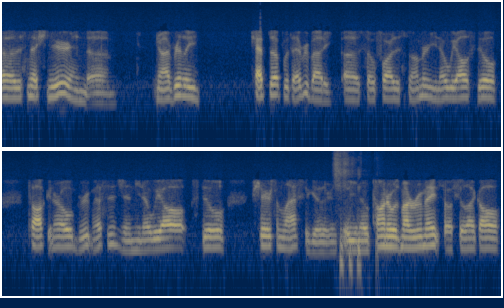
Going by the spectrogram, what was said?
uh, this next year. And, um, you know, I've really kept up with everybody uh, so far this summer. You know, we all still talk in our old group message, and, you know, we all still share some laughs together. And so, you know, Connor was my roommate, so I feel like I'll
